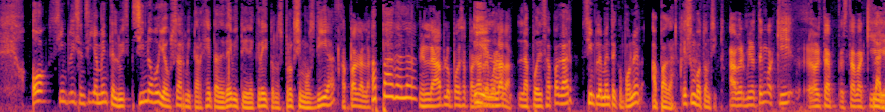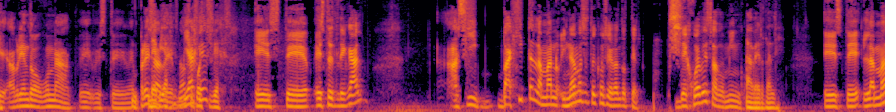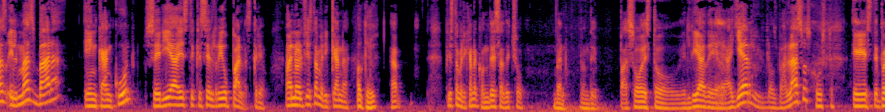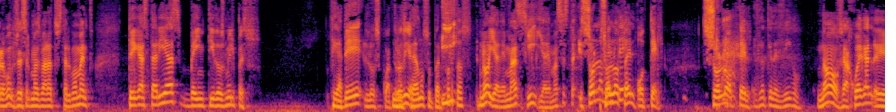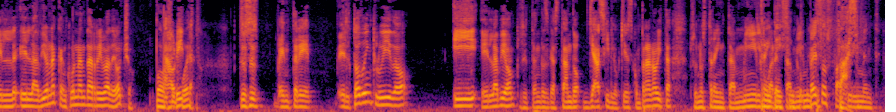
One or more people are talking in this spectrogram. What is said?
O simple y sencillamente, Luis, si no voy a usar mi tarjeta de débito y de crédito en los próximos días, Apágala. apágala. En la app lo puedes apagar y de en la- la puedes apagar simplemente con poner apagar. Es un botoncito. A ver, mira, tengo aquí, ahorita estaba aquí Dale. abriendo una eh, este, empresa de viajes, ¿no? Supuestos viajes. Este, este es legal. Así, bajita la mano, y nada más estoy considerando hotel. De jueves a domingo. A ver, dale. Este, la más, el más vara en Cancún sería este que es el Río Palas, creo. Ah, no, el Fiesta Americana. Ok. Ah, Fiesta Americana Condesa, de hecho, bueno, donde pasó esto el día de ayer, los balazos. Justo. Este, pero pues es el más barato hasta el momento. Te gastarías 22 mil pesos Fíjate. de los cuatro Nos días. quedamos súper cortos. No, y además, sí, y además está, solamente Solo hotel. hotel. Solo hotel. Es lo que les digo. No, o sea, juega el, el avión a Cancún anda arriba de 8. Por ahorita. supuesto. Entonces, entre el todo incluido y el avión, pues si te andas gastando, ya si lo quieres comprar ahorita, pues unos 30 mil, 40 35 mil pesos pesos. Fácil. fácilmente.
